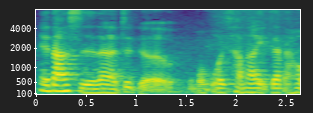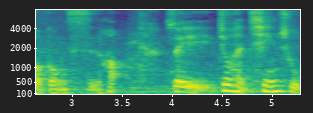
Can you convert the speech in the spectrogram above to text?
因为当时呢，这个我我常常也在百货公司哈，所以就很清楚，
